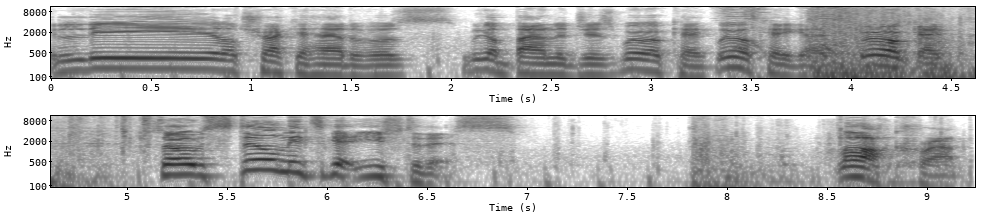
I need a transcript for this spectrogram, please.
A little trek ahead of us. We got bandages. We're okay. We're okay, guys. We're okay. So, still need to get used to this. Oh, crap.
